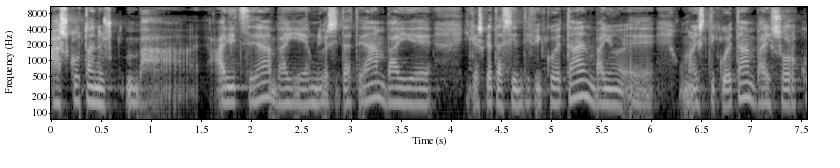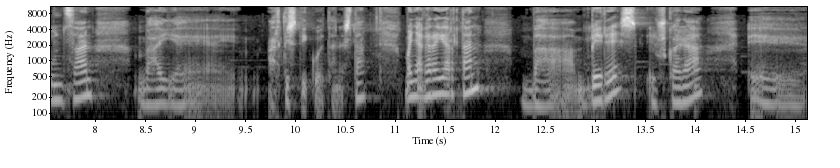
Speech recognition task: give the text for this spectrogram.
askotan ba, aritzea, bai e, unibertsitatean, bai e, ikasketa zientifikoetan, bai e, humanistikoetan, bai sorkuntzan, bai e, artistikoetan, ezta? Baina gara hartan, ba, berez, Euskara e,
